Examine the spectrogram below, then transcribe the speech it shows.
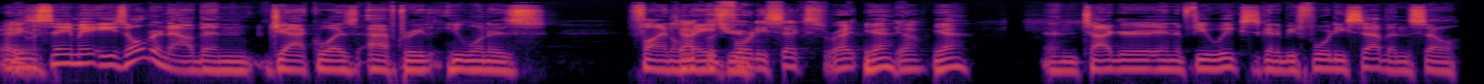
anyway. he's the same. He's older now than Jack was after he, he won his final Jack major. was forty six, right? Yeah. Yeah. Yeah and Tiger in a few weeks is going to be 47. So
